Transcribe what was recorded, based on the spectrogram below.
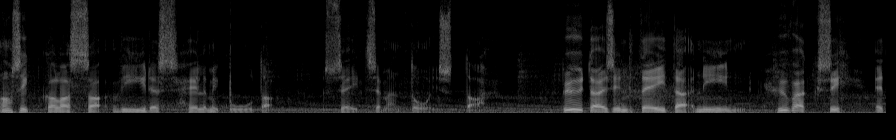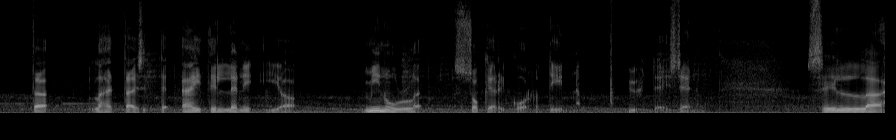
Asikkalassa 5. helmikuuta 17. Pyytäisin teitä niin hyväksi, että lähettäisitte äitilleni ja minulle sokerikortin yhteisen. Sillä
